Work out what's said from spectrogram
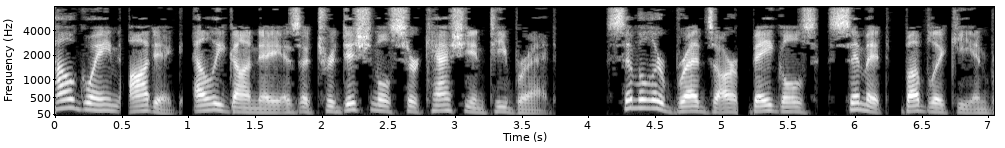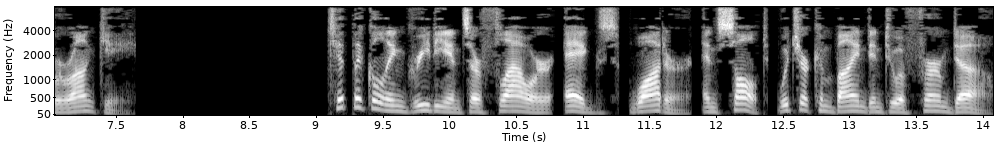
Halguain Eligane is a traditional Circassian tea bread. Similar breads are, bagels, simit, bubliki and baranki. Typical ingredients are flour, eggs, water, and salt, which are combined into a firm dough.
